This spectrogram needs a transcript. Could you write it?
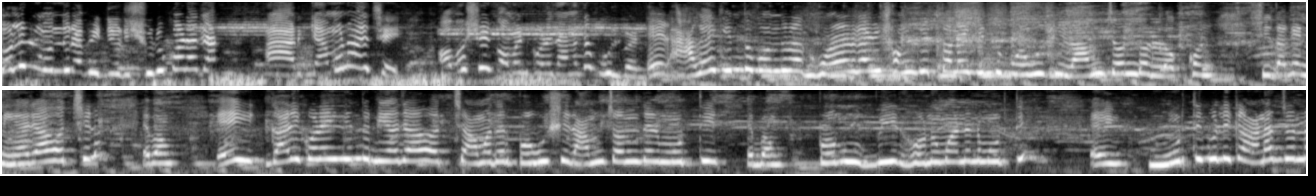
চলুন বন্ধুরা, ভিডিওটি শুরু করা যাক। আর কেমন হয়েছে? অবশ্যই কমেন্ট করে জানাতে ভুলবেন। এর আগে কিন্তু বন্ধুরা, ঘোড়ার গাড়ি সংকীর্তনে কিন্তু প্রভু শ্রী রামচন্দ্র লক্ষণ সীতাকে নিয়ে যাওয়া হচ্ছিল এবং এই গাড়ি করেই কিন্তু নিয়ে যাওয়া হচ্ছে আমাদের প্রভু শ্রী রামচন্দ্রের মূর্তি এবং প্রভু বীর হনুমানের মূর্তি। এই মূর্তিগুলিকে আনার জন্য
